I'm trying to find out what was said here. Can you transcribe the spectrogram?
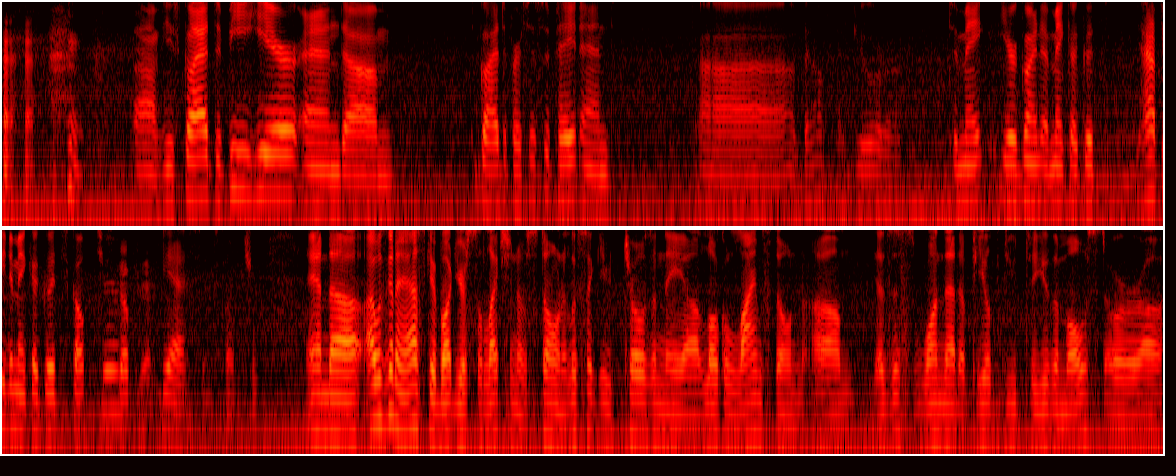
Um, he's glad to be here and um, glad to participate and uh, bella figura. To make, you're going to make a good, happy to make a good sculpture. Yes. Sculpture. And uh, I was going to ask you about your selection of stone. It looks like you've chosen a uh, local limestone. Um, is this one that appealed you, to you the most, or uh,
